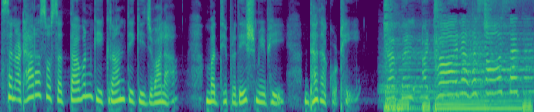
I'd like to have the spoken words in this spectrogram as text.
सन अठारह सौ सत्तावन की क्रांति की ज्वाला मध्य प्रदेश में भी धधक उठी। अठारह सौ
